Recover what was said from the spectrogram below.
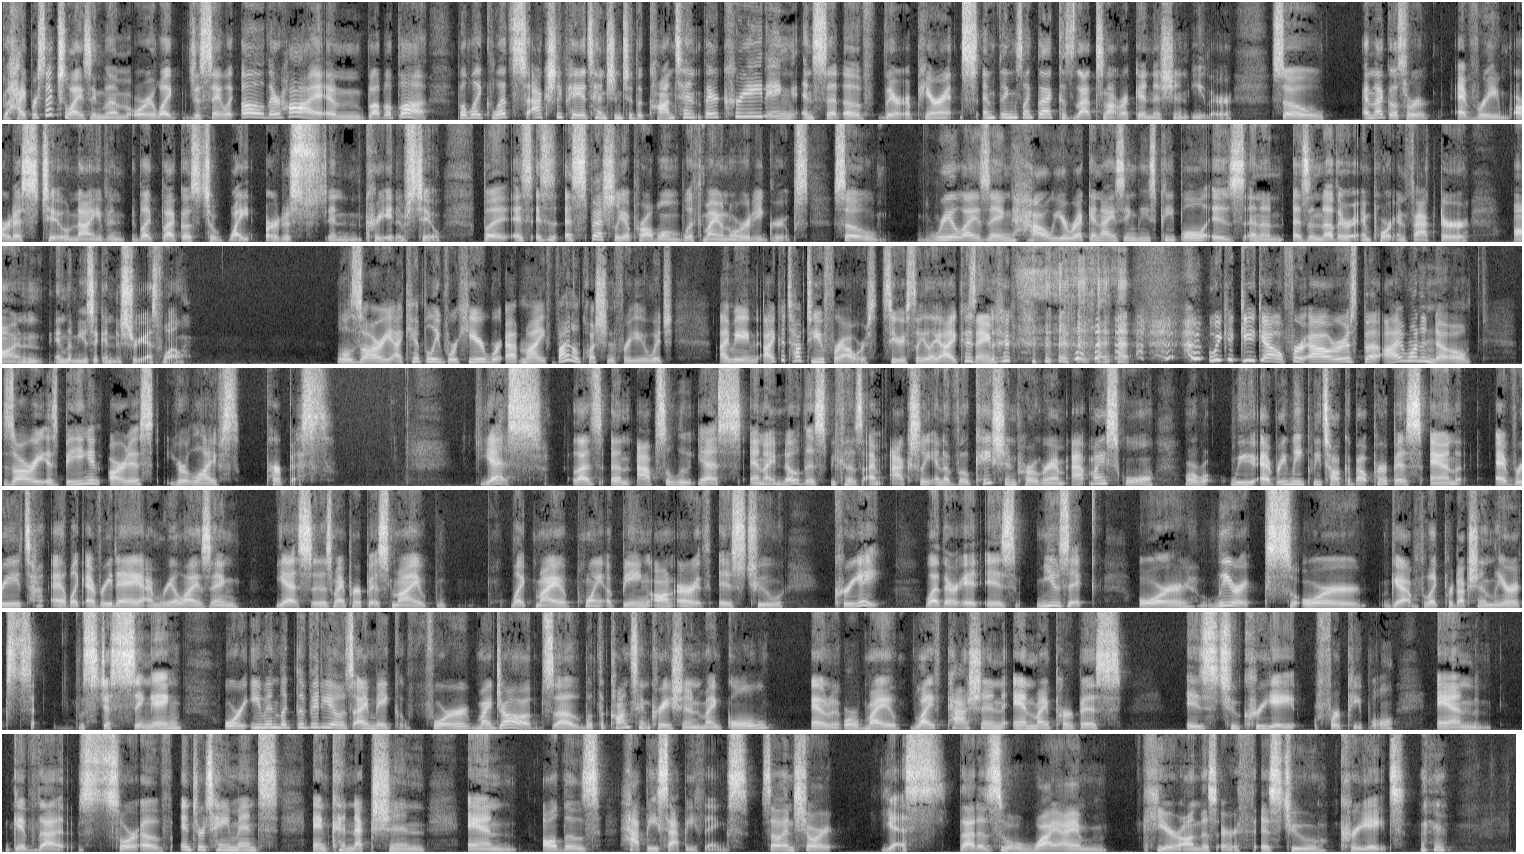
hypersexualizing them or like just saying like oh they're hot and blah blah blah. But like let's actually pay attention to the content they're creating instead of their appearance and things like that because that's not recognition either. So and that goes for every artist too, not even like that goes to white artists and creatives too. But it's, it's especially a problem with minority groups. So realizing how you're recognizing these people is an as another important factor on in the music industry as well. Well, Zari, I can't believe we're here. We're at my final question for you, which I mean, I could talk to you for hours. Seriously, like I could. Same. we could geek out for hours, but I want to know, Zari, is being an artist your life's purpose? Yes, that's an absolute yes. And I know this because I'm actually in a vocation program at my school where we every week we talk about purpose and every time like every day I'm realizing yes, it is my purpose. My like my point of being on earth is to create, whether it is music or lyrics or yeah, like production lyrics, was just singing, or even like the videos I make for my jobs uh, with the content creation. My goal and or my life passion and my purpose is to create for people and give that sort of entertainment and connection and all those happy, sappy things. So, in short, yes, that is why I am here on this earth is to create.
